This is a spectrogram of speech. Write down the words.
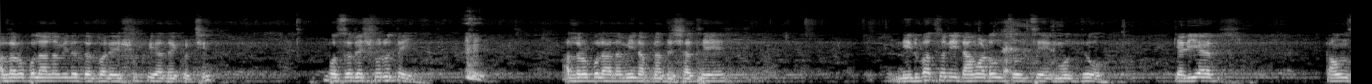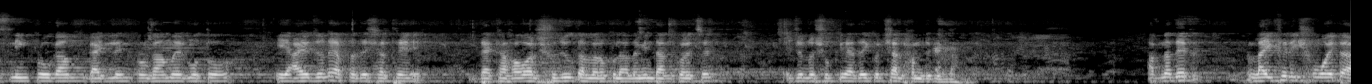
আল্লাহ রবুল আলমিনের দরবারে শুক্রিয়া আদায় করছি। বছরের শুরুতেই আল্লাহ রবুল আলমিন আপনাদের সাথে নির্বাচনী ডামাডোল চলছে এর মধ্যেও। ক্যারিয়ার কাউন্সিলিং প্রোগ্রাম, গাইডলাইন প্রোগ্রামের মতো এই আয়োজনে আপনাদের সাথে দেখা হওয়ার সুযোগ আল্লাহ রবুল আলমিন দান করেছেন। এই জন্য শুক্রিয়া আদায় করছি, আলহামদুলিল্লাহ। আপনাদের লাইফের এই সময়টা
